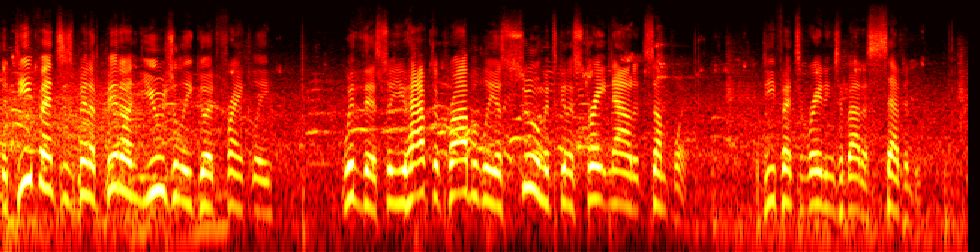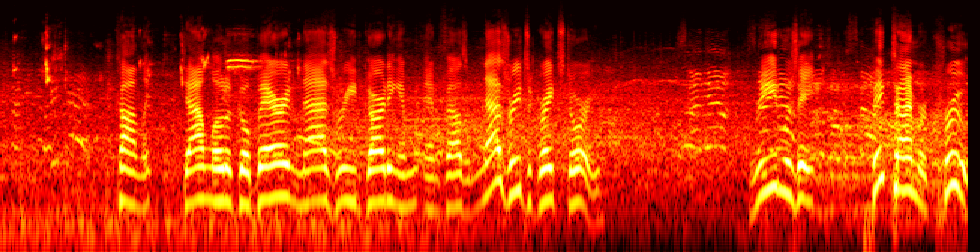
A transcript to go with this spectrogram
The defense has been a bit unusually good, frankly, with this. So you have to probably assume it's going to straighten out at some point. Defensive rating's about a 70. Conley, down low to Gobert, Naz Reid guarding him and fouls him. Naz Reid's a great story. Reid was a big time recruit.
